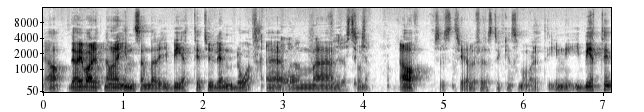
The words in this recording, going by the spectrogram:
ja, det har ju varit några insändare i BT tydligen då. Ja, om, fyra stycken. Som, ja, precis. Tre eller fyra stycken som har varit inne i BT.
